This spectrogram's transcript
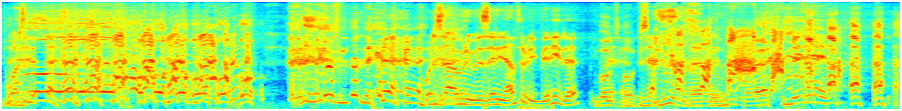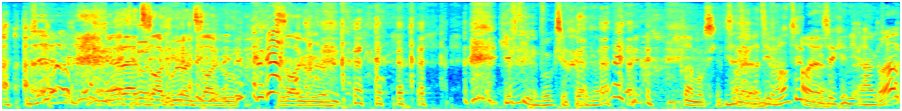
box. waar, waar zijn we nu? We zijn in Antwerpen, ik ben hier, hè? Box, We box. zijn hier. hè. We zijn hier. Nee, nee. We zijn- Nee, nee, het is al goed, het is al goed. Het is al goed. joh. Geef die een box of gewoon. Klein boxje. Is dat Allee. dat die van Antwerpen is? Dat je niet aankomt?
